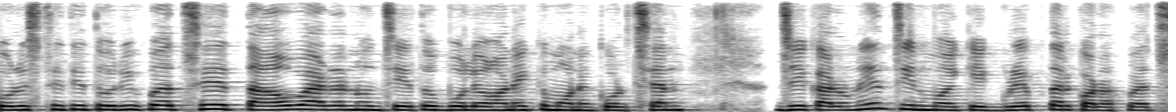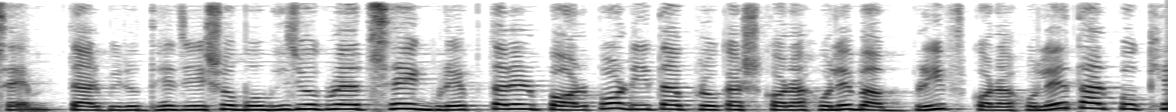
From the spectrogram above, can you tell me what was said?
পরিস্থিতি তৈরি হয়েছে তাও এড়ানো যেত বলে অনেকে মনে করছেন। যে কারণে চিন্ময়কে গ্রেপ্তার করা হয়েছে। তার বিরুদ্ধে যেসব অভিযোগ রয়েছে, গ্রেপ্তারের পরপরই তা প্রকাশ করা হলে বা ব্রিফ করা হলে তার পক্ষে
